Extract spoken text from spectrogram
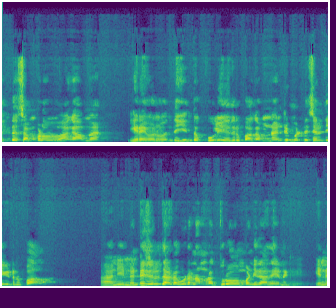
எந்த சம்பளமும் வாங்காம இறைவன் வந்து எந்த கூலியும் எதிர்பார்க்காம நன்றி மட்டும் செலுத்திக்கிட்டு இருப்பா. நீ நன்றி செலுத்தாட கூட நம்மளை துரோகம் பண்ணிடாத எனக்கு. என்ன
